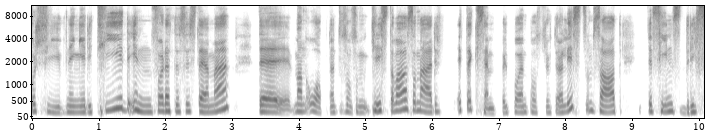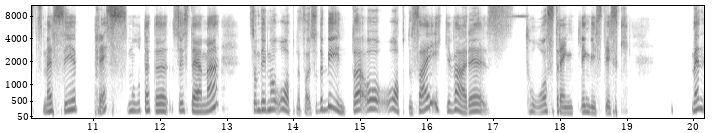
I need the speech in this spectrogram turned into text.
forskyvninger i tid innenfor dette systemet. Det, man åpnet sånn som Kristova, som er et eksempel på en poststrukturalist, som sa at det fins driftsmessig press mot dette systemet som vi må åpne for. Så det begynte å åpne seg, ikke være så strengt lingvistisk. Men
